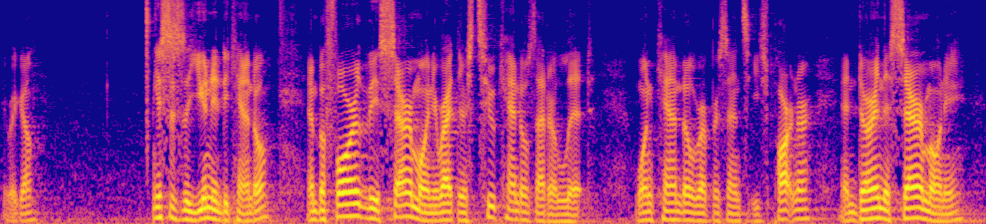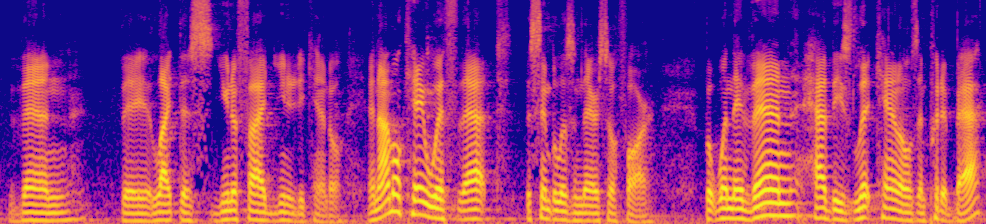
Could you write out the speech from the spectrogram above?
here we go. This is the unity candle. And before the ceremony, right, there's two candles that are lit. One candle represents each partner. And during the ceremony, then they light this unified unity candle. And I'm okay with that, the symbolism there so far. But when they then had these lit candles and put it back,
